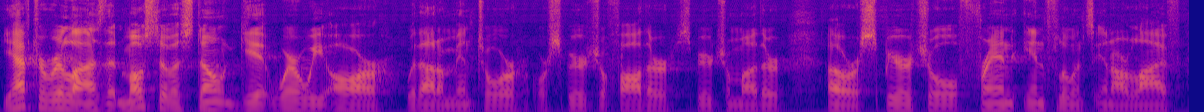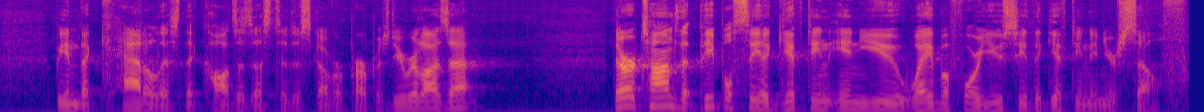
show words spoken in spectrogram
You have to realize that most of us don't get where we are without a mentor or spiritual father, spiritual mother, uh, or a spiritual friend influence in our life being the catalyst that causes us to discover purpose. Do you realize that? There are times that people see a gifting in you way before you see the gifting in yourself.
